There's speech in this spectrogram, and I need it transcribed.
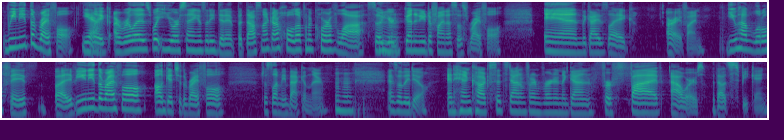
We need the rifle. Yeah. Like, I realize what you're saying is that he did it, but that's not going to hold up in a court of law. So you're Mm-hmm. going to need to find us this rifle. And the guy's like, all right, fine. You have little faith, but if you need the rifle, I'll get you the rifle. Just let me back in there. And so they do. And Hancock sits down in front of Vernon again for five hours without speaking.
